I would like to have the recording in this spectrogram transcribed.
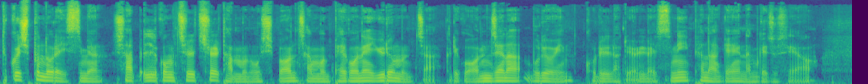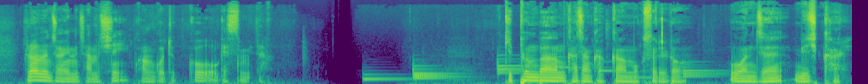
듣고 싶은 노래 있으면 샵 1077 단문 50원, 장문 100원의 유료 문자 그리고 언제나 무료인 고릴라도 열려 있으니 편하게 남겨 주세요. 그러면 저희는 잠시 광고 듣고 오겠습니다. 깊은 밤 가장 가까운 목소리로 우원재 뮤지컬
